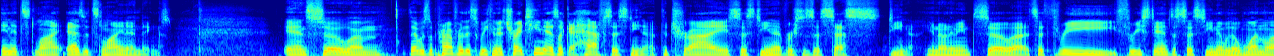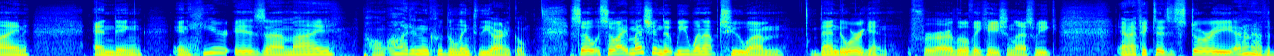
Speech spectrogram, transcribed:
in its line as its line endings. And so um, that was the prompt for this week. And a tritina is like a half sestina, the tri sestina versus a sestina. You know what I mean? So uh, it's a three three stanza sestina with a one line ending. And here is uh, my poem. Oh, I didn't include the link to the article. So so I mentioned that we went up to um, Bend, Oregon for our little vacation last week. And I picked a story, I don't know, the,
